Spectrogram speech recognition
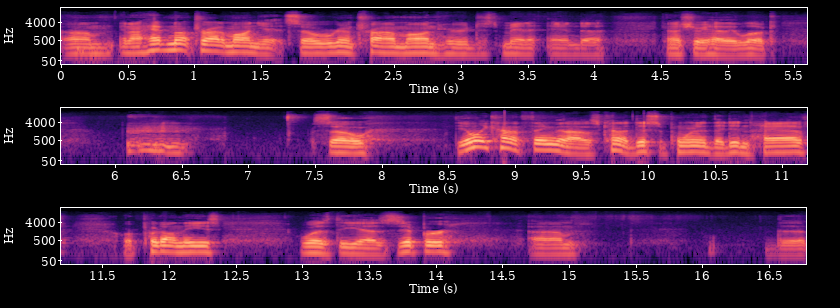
um, and I have not tried them on yet so we're going to try them on here in just a minute and uh, kind of show you how they look. So the only kind of thing that I was kind of disappointed they didn't have or put on these was the uh, zipper um, the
